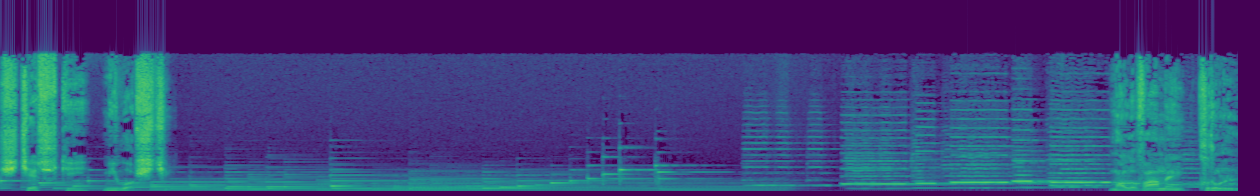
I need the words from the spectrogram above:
Ścieżki miłości. Malowany król.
